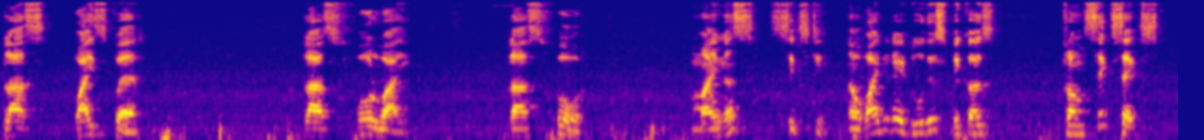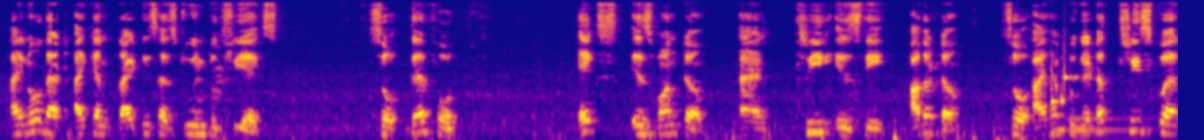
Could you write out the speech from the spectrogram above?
plus y square plus 4y plus 4 minus 16. Now why did I do this? Because from 6x I know that I can write this as 2 into 3x. So therefore x is one term and 3 is the other term. So I have to get a 3 square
